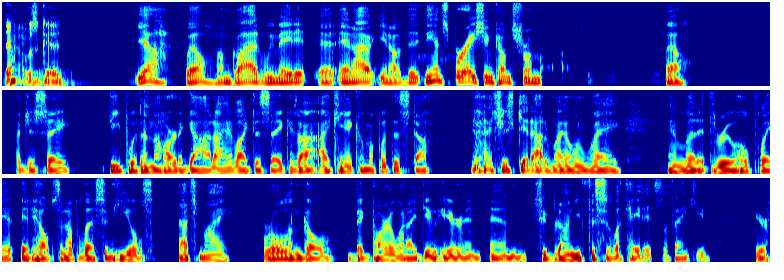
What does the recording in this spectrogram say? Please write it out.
Yeah, it was good. Yeah, well, I'm glad we made it, and, and I, you know, the, the inspiration comes from, well, I just say deep within the heart of God. I like to say because I, I can't come up with this stuff. I just get out of my own way and let it through. Hopefully, it, it helps and uplifts and heals. That's my role and goal. A big part of what I do here, and and Super Don, you facilitate it, so thank you. You're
